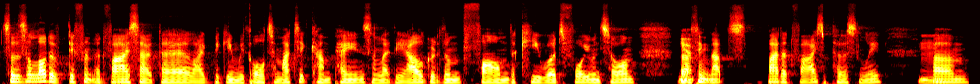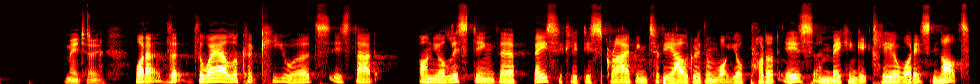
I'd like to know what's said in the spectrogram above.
So there's a lot of different advice out there, like begin with automatic campaigns and let the algorithm farm the keywords for you and so on. But yep. I think that's bad advice personally. Mm. Um, Me too. What I, the, the way I look at keywords is that on your listing, they're basically describing to the algorithm what your product is and making it clear what it's not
